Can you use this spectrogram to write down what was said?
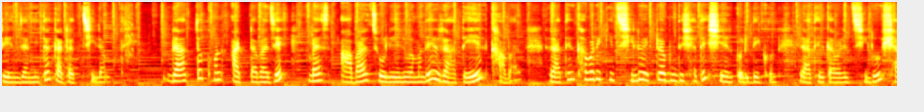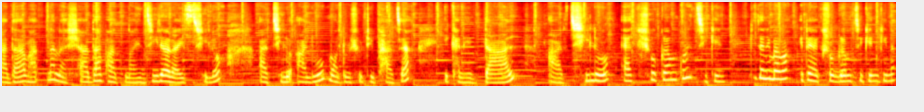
ট্রেন জার্নিটা কাটাচ্ছিলাম। রাত তখন আটটা বাজে। ব্যাস আবার চলে এলো আমাদের রাতের খাবার। রাতের খাবারে কি ছিল একটু আপনাদের সাথে শেয়ার করে। দেখুন, রাতের খাবারে ছিল সাদা ভাত, না না, সাদা ভাত নয়, জিরা রাইস ছিল। আর ছিল আলু, মটরশুঁটি ভাজা, এখানে ডাল, আর ছিল একশো গ্রাম করে চিকেন কি জানি বাবা, এটা একশো গ্রাম চিকেন কিনা?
